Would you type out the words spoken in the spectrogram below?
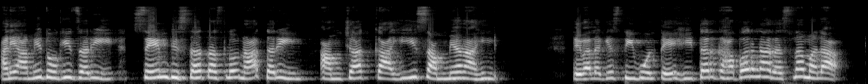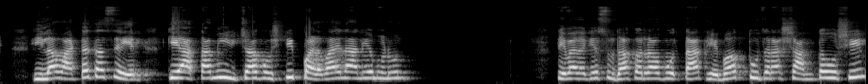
आणि आम्ही दोघी जरी सेम दिसत असलो ना तरी आमच्यात काहीही साम्य नाही. तेव्हा लगेच ती बोलते ही तर घाबरणारच ना मला. हिला वाटत असेल की आता मी हिच्या गोष्टी पळवायला आली म्हणून. तेव्हा लगेच सुधाकरराव बोलतात हे बघ तू जरा शांत होशील?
